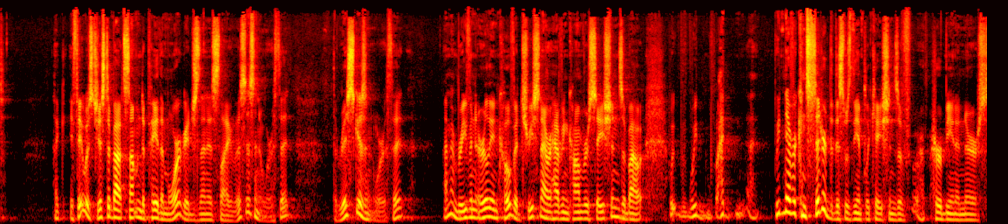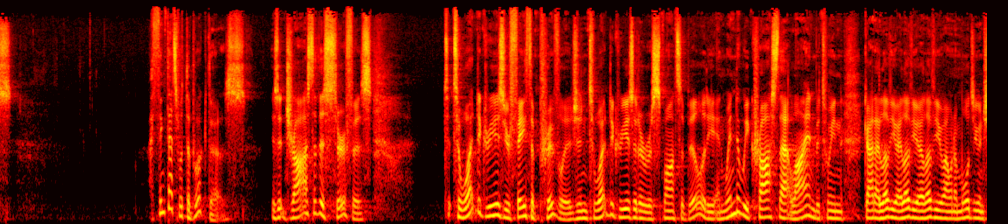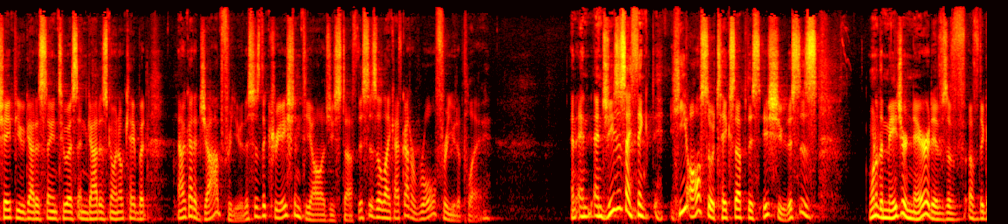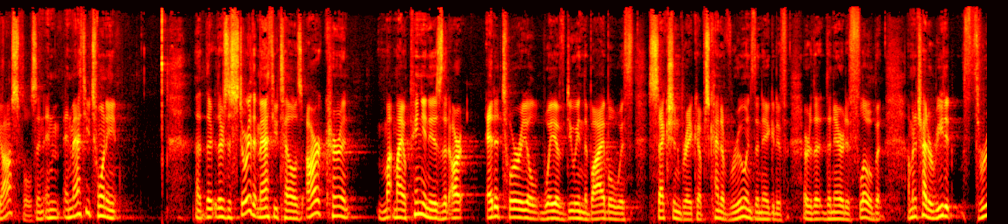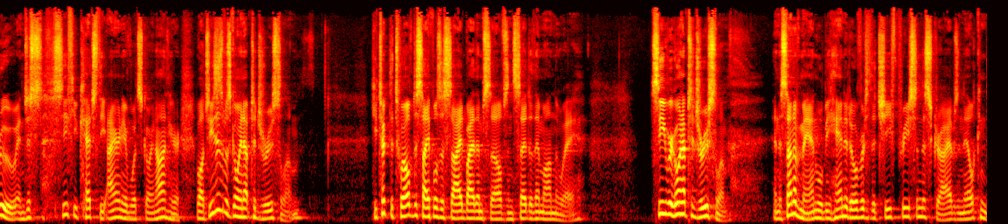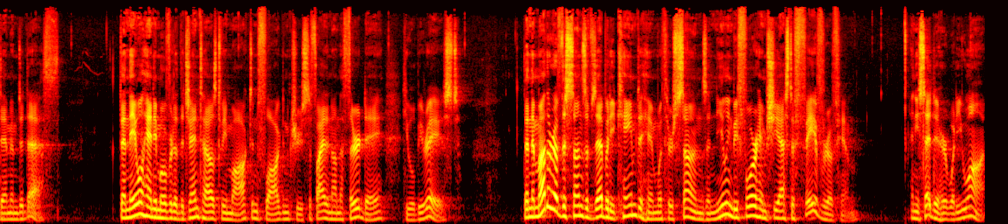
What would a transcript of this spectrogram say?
Like, if it was just about something to pay the mortgage, then it's like, this isn't worth it. The risk isn't worth it. I remember even early in COVID, Teresa and I were having conversations about, we, we I, We'd never considered that this was the implications of her being a nurse. I think that's what the book does. Is it draws to the surface to, to, what degree is your faith a privilege and to what degree is it a responsibility? And when do we cross that line between God, I love you, I love you, I love you, I want to mold you and shape you, God is saying to us, and God is going, okay, but now I've got a job for you. This is the creation theology stuff. This is a like, I've got a role for you to play. And, and, and Jesus, I think, he also takes up this issue. This is, one of the major narratives of, of the Gospels. And in, in Matthew 20, uh, there, there's a story that Matthew tells. Our current, my, my opinion is that our editorial way of doing the Bible with section breakups kind of ruins the negative or the, the narrative flow. But I'm going to try to read it through and just see if you catch the irony of what's going on here. While Jesus was going up to Jerusalem, he took the 12 disciples aside by themselves and said to them on the way, See, we're going up to Jerusalem, and the Son of Man will be handed over to the chief priests and the scribes, and they'll condemn him to death. Then they will hand him over to the Gentiles to be mocked and flogged and crucified, and on the third day he will be raised. Then the mother of the sons of Zebedee came to him with her sons, and kneeling before him, she asked a favor of him. And he said to her, What do you want?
